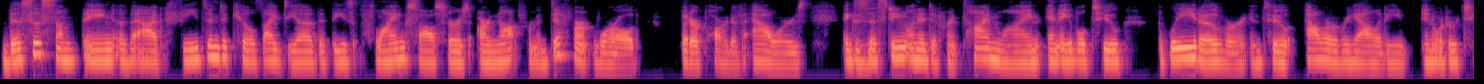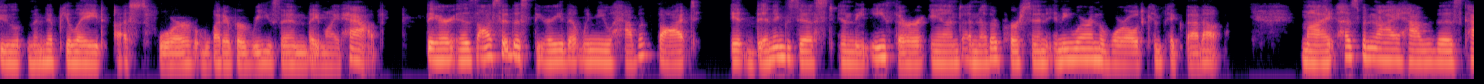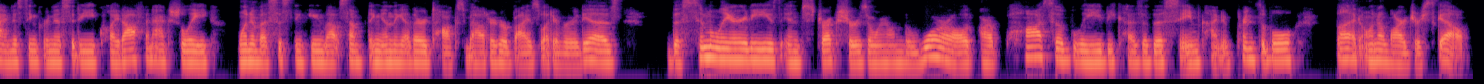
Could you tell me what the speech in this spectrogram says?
This is something that feeds into Keel's idea that these flying saucers are not from a different world, but are part of ours, existing on a different timeline and able to bleed over into our reality in order to manipulate us for whatever reason they might have. There is also this theory that when you have a thought, it then exists in the ether, and another person anywhere in the world can pick that up. My husband and I have this kind of synchronicity quite often, actually. One of us is thinking about something and the other talks about it or buys whatever it is the similarities in structures around the world are possibly because of the same kind of principle, but on a larger scale.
